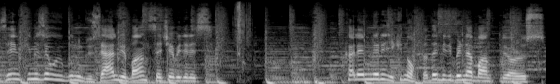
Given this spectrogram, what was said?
Zevkimize uygun güzel bir bant seçebiliriz. Kalemleri iki noktada birbirine bantlıyoruz.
